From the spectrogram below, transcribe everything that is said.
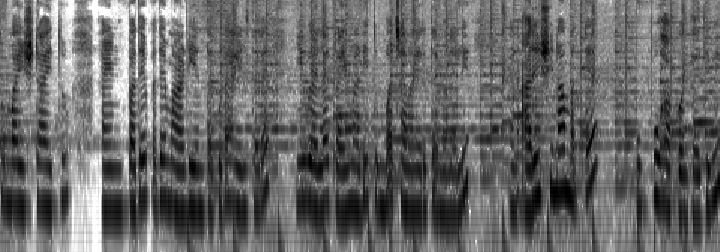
ತುಂಬ ಇಷ್ಟ ಆಯಿತು. ಆ್ಯಂಡ್ ಪದೇ ಪದೇ ಮಾಡಿ ಅಂತ ಕೂಡ ಹೇಳ್ತಾರೆ. ನೀವು ಎಲ್ಲ ಟ್ರೈ ಮಾಡಿ, ತುಂಬ ಚೆನ್ನಾಗಿರುತ್ತೆ ಮನೇಲಿ. ಆ್ಯಂಡ್ ಅರಿಶಿನ ಮತ್ತು ಉಪ್ಪು ಹಾಕ್ಕೊತಾ ಇದ್ದೀವಿ.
